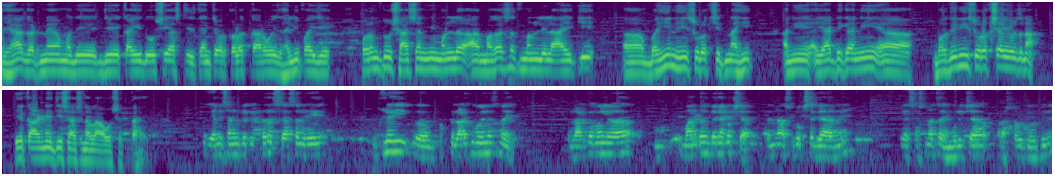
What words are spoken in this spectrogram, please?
ह्या घटनेमध्ये जे काही दोषी असतील त्यांच्यावर कडक कारवाई झाली पाहिजे. परंतु शासन मी म्हणलं मगासच म्हणलेलं आहे की बहीण ही सुरक्षित नाही आणि या ठिकाणी भगिनी सुरक्षा योजना हे काढण्याची शासनाला आवश्यकता आहे. यांनी सांगितलं की खरंच शासन हे कुठलंही फक्त लाडकी बहीणच नाही. लाडक्या बहिणीला मानधन देण्यापेक्षा त्यांना सुरक्षा द्या आणि या शासनाचा हिंगोलीच्या राष्ट्रवादी वतीने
